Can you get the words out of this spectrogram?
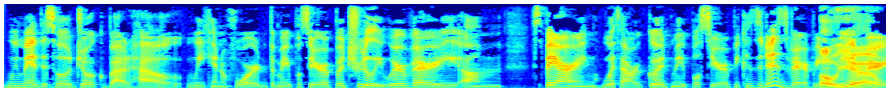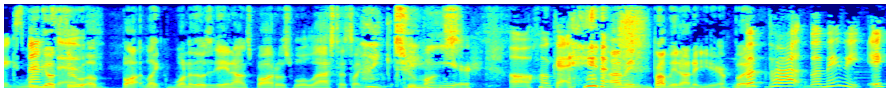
we made this whole joke about how we can afford the maple syrup but truly we're very um sparing with our good maple syrup because it is very Oh yeah, very expensive. we go through a bo- like one of those eight ounce bottles will last us like, two a months. year. oh okay I mean, probably not a year, but, but but, but maybe it,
